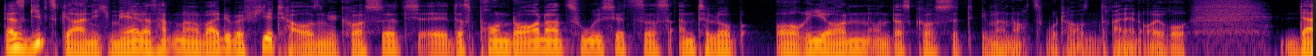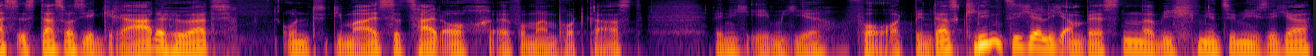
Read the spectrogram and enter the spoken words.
Das gibt's gar nicht mehr, das hat mal weit über 4000 gekostet. Äh, das Pendant dazu ist jetzt das Antelope Orion und das kostet immer noch 2300 Euro. Das ist das, was ihr gerade hört und die meiste Zeit auch äh, von meinem Podcast, wenn ich eben hier vor Ort bin. Das klingt sicherlich am besten, da bin ich mir ziemlich sicher,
